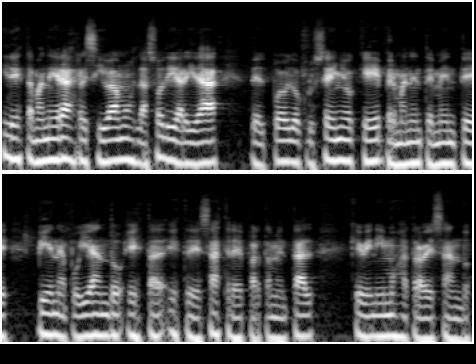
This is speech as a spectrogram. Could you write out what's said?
y de esta manera recibamos la solidaridad del pueblo cruceño que permanentemente viene apoyando esta, este desastre departamental que venimos atravesando.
